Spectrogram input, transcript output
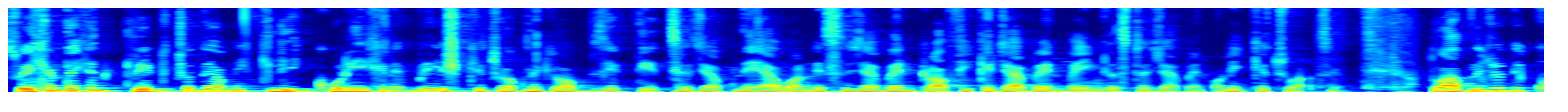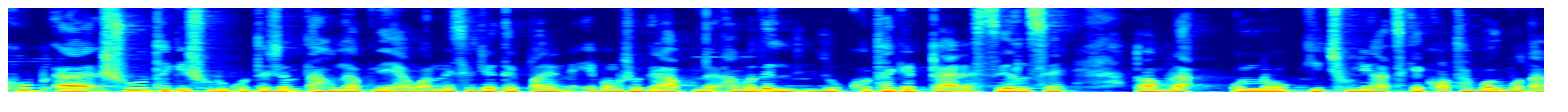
সো এখান দেখেন ক্রিয়েট যদি আমি ক্লিক করি, এখানে বেশ কিছু আপনাকে অবজেক্ট দিচ্ছে যে আপনি অ্যাওয়ারনেসে যাবেন ট্রফিকে যাবেন বা ইংলিশে যাবেন, অনেক কিছু আছে। তো আপনি যদি খুব শুরু থেকে শুরু করতে চান, তাহলে আপনি অ্যাওয়ারনেসে যেতে পারেন এবং যদি আপনার, আমাদের লক্ষ্য থাকে সেলসে তো আমরা অন্য কিছু নিয়ে আজকে কথা বলব না,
